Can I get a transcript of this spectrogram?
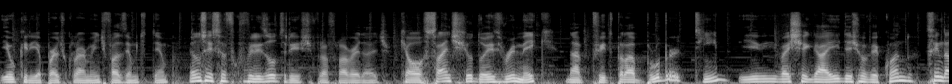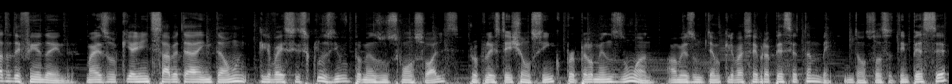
eu queria particularmente fazer há muito tempo. Eu não sei se eu fico feliz ou triste, pra falar a verdade. Que é o Silent Hill 2 Remake, da- feito pela Bluebird Team. E vai chegar aí, deixa eu ver quando? Sem data definida ainda. Mas o que a gente sabe até então, é que ele vai ser exclusivo, pelo menos nos consoles, pro PlayStation 5 por pelo menos um ano. Ao mesmo tempo que ele vai sair pra PC também. Então se você tem PC,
